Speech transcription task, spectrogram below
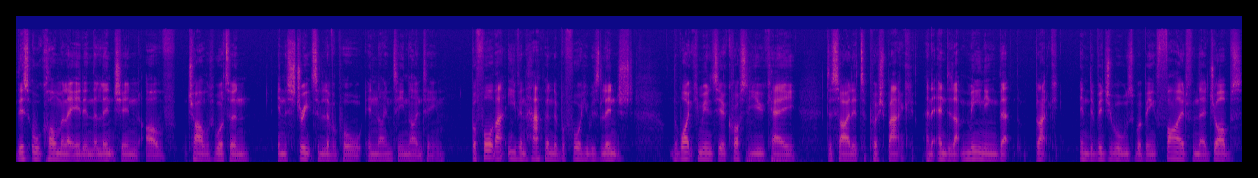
This all culminated in the lynching of Charles Wootton in the streets of Liverpool in 1919. Before that even happened and before he was lynched, the white community across the UK decided to push back, and it ended up meaning that black individuals were being fired from their jobs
